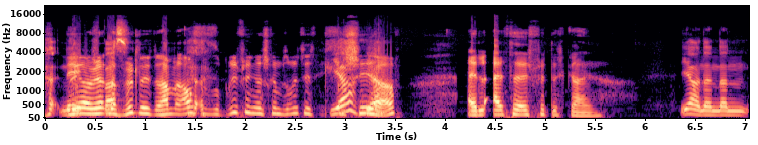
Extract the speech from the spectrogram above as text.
nee, aber wir hatten das wirklich. Dann haben wir auch so, so Briefchen geschrieben, so richtig Ja, klischeehaft. Ey, Alter, ich find dich geil. Ja, und dann, dann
